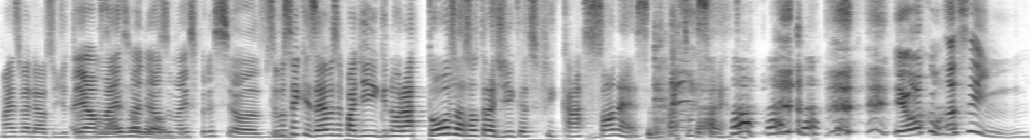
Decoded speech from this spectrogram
Mais valiosa de todas. É a mais mais valiosa, valiosa. mais preciosa. Se você quiser, você pode ignorar todas as outras dicas, ficar só nessa. Tá tudo certo. Eu, assim,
